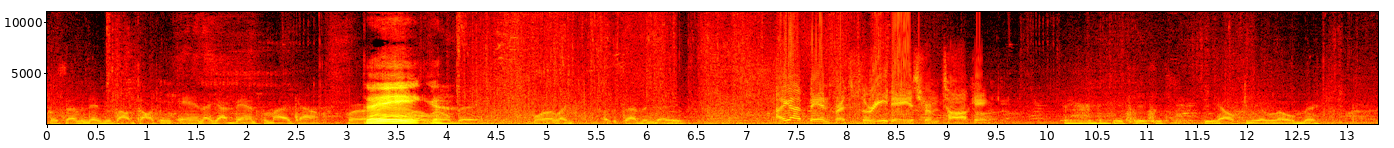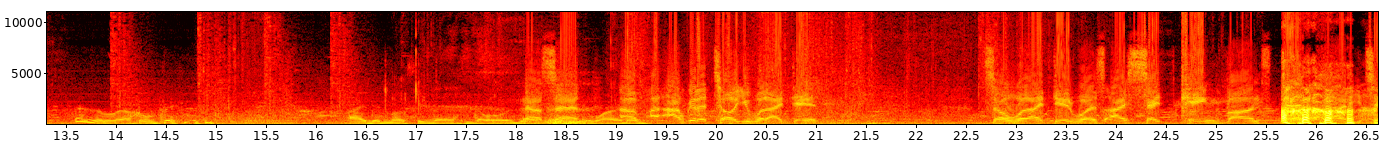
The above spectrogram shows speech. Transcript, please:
for seven days without talking, and I got banned from my account for, Dang. for a little bit, for like seven days. I got banned for three days from talking. he helped me a little bit. Just a little bit. I did mostly the door. Now, Seth, um, I, I'm gonna tell you what I did. So what I did was I sent King Von's dead body to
